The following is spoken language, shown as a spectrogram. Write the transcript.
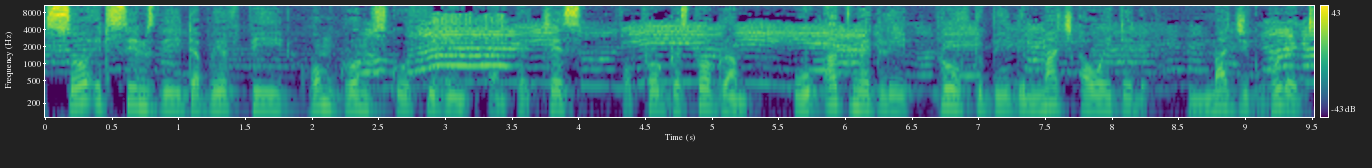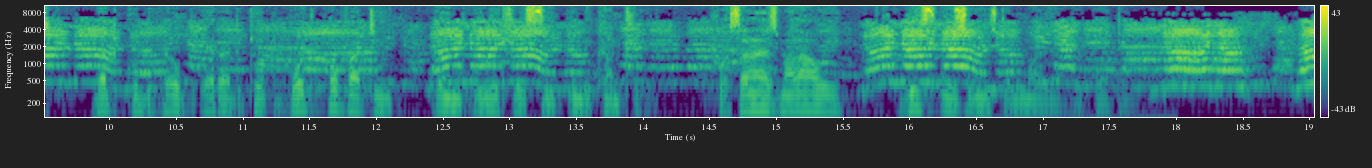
So it seems the WFP Homegrown School Feeding and Purchase for Progress program will ultimately prove to be the much awaited magic bullet that could help eradicate both poverty and illiteracy in the country. For Sunrise Malawi, this is Winston Mwale reporting. No, no, no,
